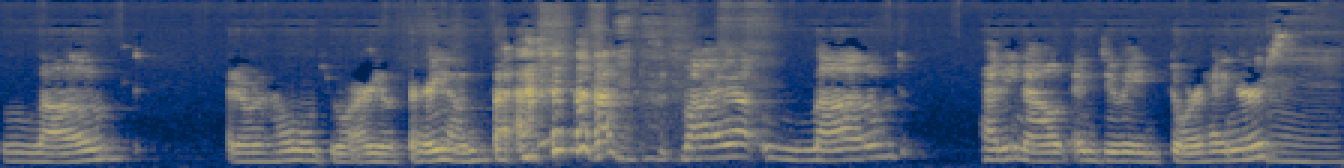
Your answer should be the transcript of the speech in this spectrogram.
loved, I don't know how old you are, you're very young, but I loved heading out and doing door hangers. Mm.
